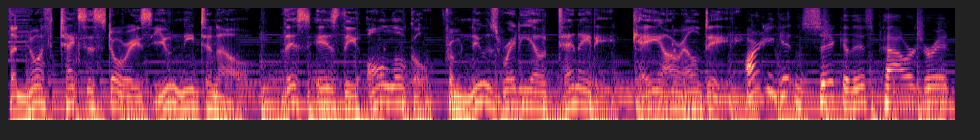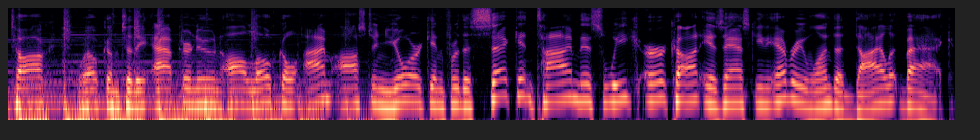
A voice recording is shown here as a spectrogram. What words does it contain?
The North Texas stories you need to know. This is the All Local from News Radio 1080 KRLD. Aren't you getting sick of this power grid talk? Welcome to the afternoon All Local. I'm Austin York, and for the second time this week, ERCOT is asking everyone to dial it back.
